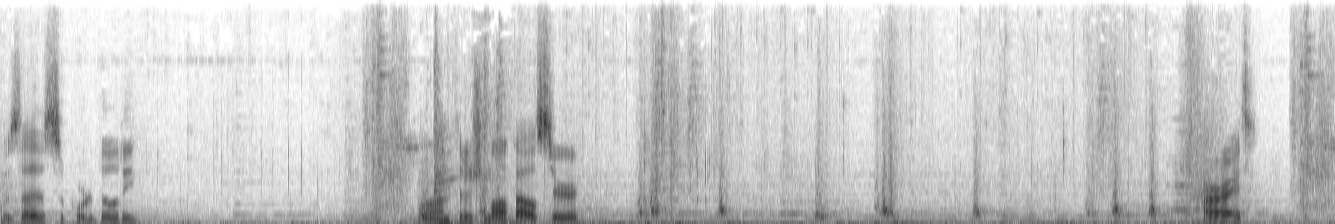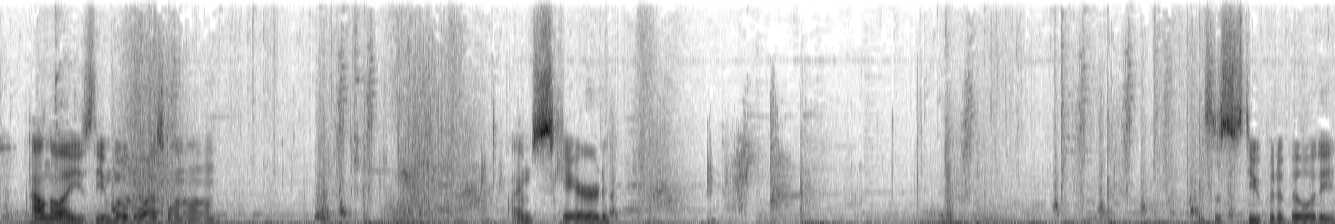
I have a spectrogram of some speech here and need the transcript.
Was that his support ability? Come on, finish him off, Alester. Alright. I don't know I used the immobilized one on him. I'm scared? That's a stupid ability.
